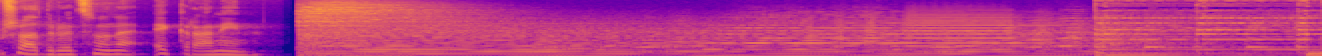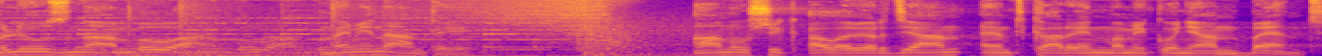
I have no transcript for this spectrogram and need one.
ուշադրությունը էկրանին։ Блюз Number One. Номинанты. Анушик Алавердян и Карен Мамикунян Бенд.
